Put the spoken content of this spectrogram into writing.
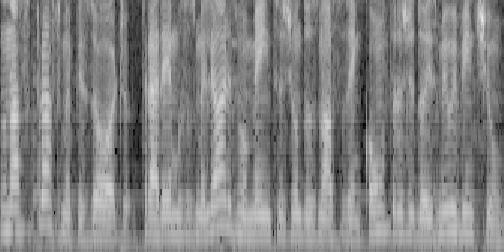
No nosso próximo episódio, traremos os melhores momentos de um dos nossos encontros de 2021,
